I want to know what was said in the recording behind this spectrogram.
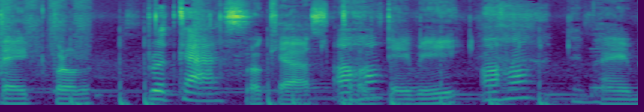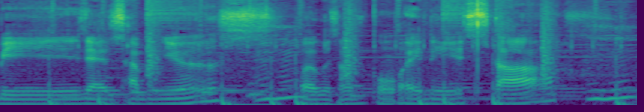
Like broadcast. Broadcast uh-huh. on TV. Uh huh. Maybe there's some news. Mm-hmm. For example, any star, mm-hmm.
